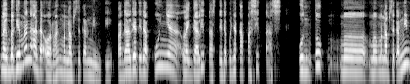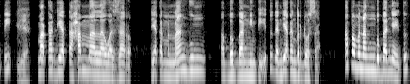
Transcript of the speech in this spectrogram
Nah, bagaimana ada orang menafsirkan mimpi padahal dia tidak punya legalitas, tidak punya kapasitas untuk me- me- menafsirkan mimpi, Iya. maka dia tahammala wazaro. Dia akan menanggung uh, beban mimpi itu dan dia akan berdosa. Apa menanggung bebannya itu?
